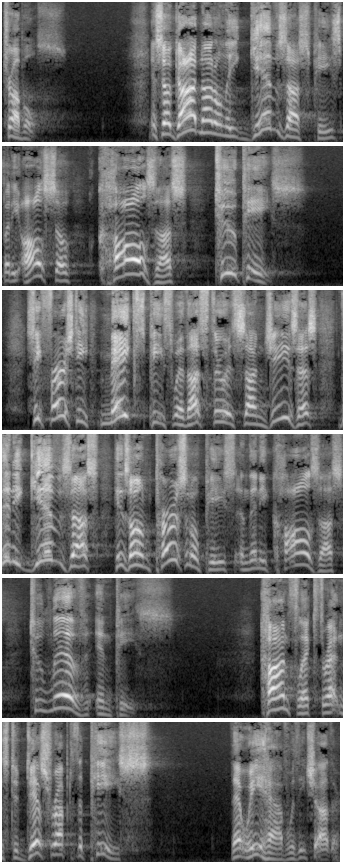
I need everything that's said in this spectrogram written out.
troubles. And so God not only gives us peace, but He also calls us to peace. See, first He makes peace with us through His Son Jesus, then He gives us His own personal peace, and then He calls us to live in peace. Conflict threatens to disrupt the peace that we have with each other.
